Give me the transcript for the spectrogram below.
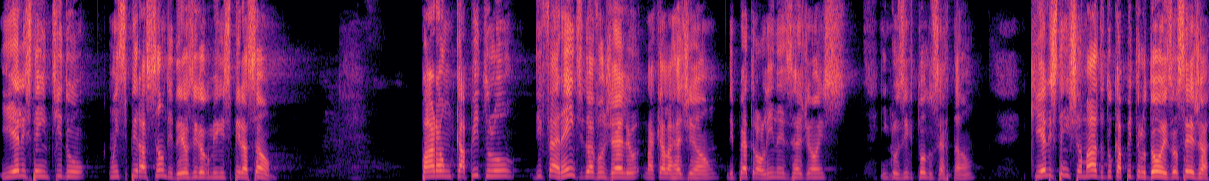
E eles têm tido uma inspiração de Deus. Diga comigo, inspiração para um capítulo diferente do Evangelho naquela região, de Petrolina e das regiões, inclusive todo o sertão, que eles têm chamado do capítulo 2, ou seja,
